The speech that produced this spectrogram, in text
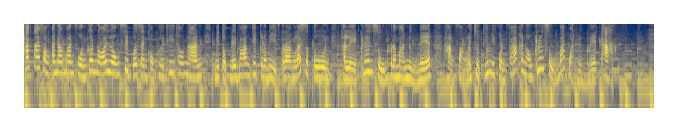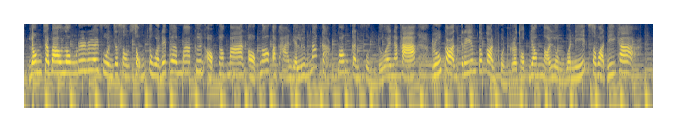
ภาคใต้ฝั่งอนามันฝนก็น้อยลง 10%ของพื้นที่เท่านั้น มีตกได้บ้างที่กระบี่ตรังและสตูล ทะเลคลื่นสูงประมาณ 1 เมตร ห่างฝั่งและจุดที่มีฝนฟ้าขนองคลื่นสูงมากกว่า 1 เมตรค่ะลมจะเบาลงเรื่อยๆ ฝุ่นจะสะสมตัวได้เพิ่มมากขึ้นออกนอกบ้าน ออกนอกอาคารอย่าลืมหน้ากากป้องกันฝุ่นด้วยนะคะ รู้ก่อนเตรียมตัวก่อนผลกระทบย่อมน้อยลงวันนี้ สวัสดีค่ะ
